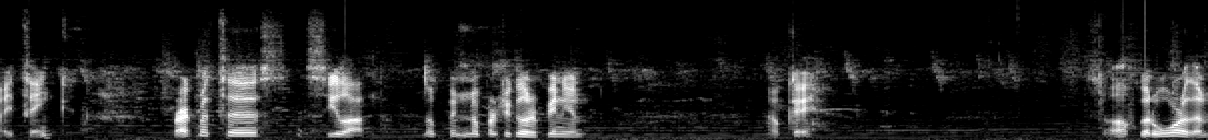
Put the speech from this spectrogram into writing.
I think. Pragmatist, Zealot. No, no particular opinion. Okay. So I'll go to war then.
